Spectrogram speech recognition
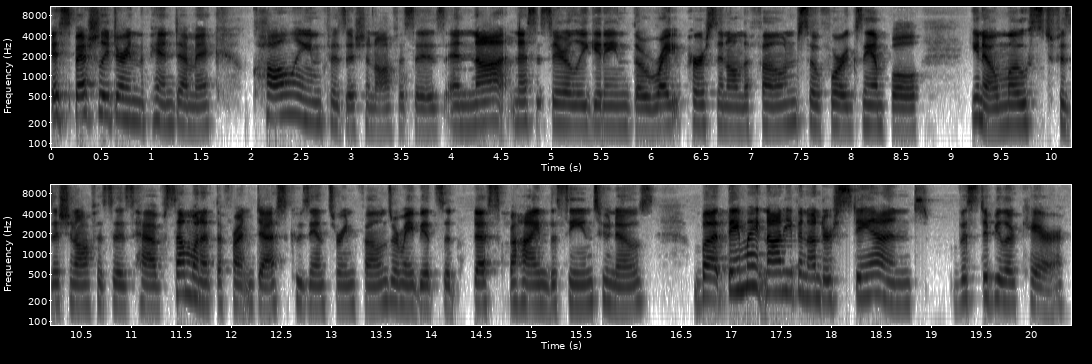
especially during the pandemic, calling physician offices and not necessarily getting the right person on the phone. So, for example, you know, most physician offices have someone at the front desk who's answering phones, or maybe it's a desk behind the scenes, who knows. But they might not even understand vestibular care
